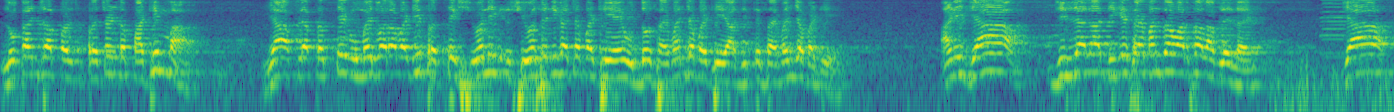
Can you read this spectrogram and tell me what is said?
लोकांचा प्र- प्रचंड पाठिंबा या आपल्या प्रत्येक उमेदवारापाठी प्रत्येक शिवनिक शिवसैनिकाच्या पाठी आहे उद्धव साहेबांच्या पाठी आहे आदित्य साहेबांच्या पाठी आहे. आणि ज्या जिल्ह्याला दिघे साहेबांचा वारसा लाभलेला आहे ज्या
